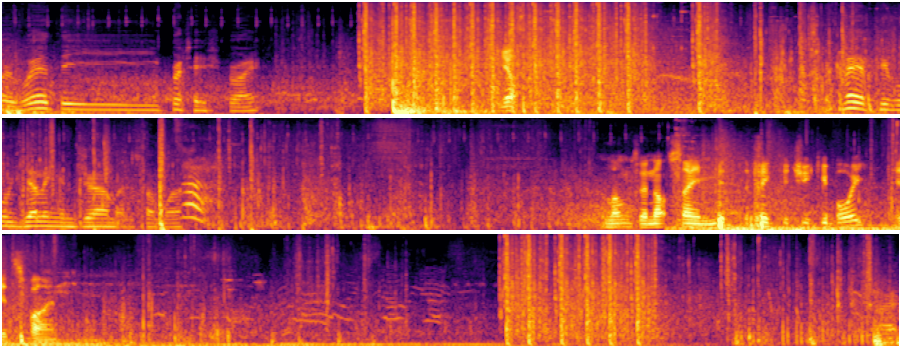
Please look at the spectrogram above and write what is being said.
Oh, we're the British, right? Yep. I can hear people yelling in German somewhere. As long as they're not saying "Mit the fig the cheeky boy, it's fine. Right.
